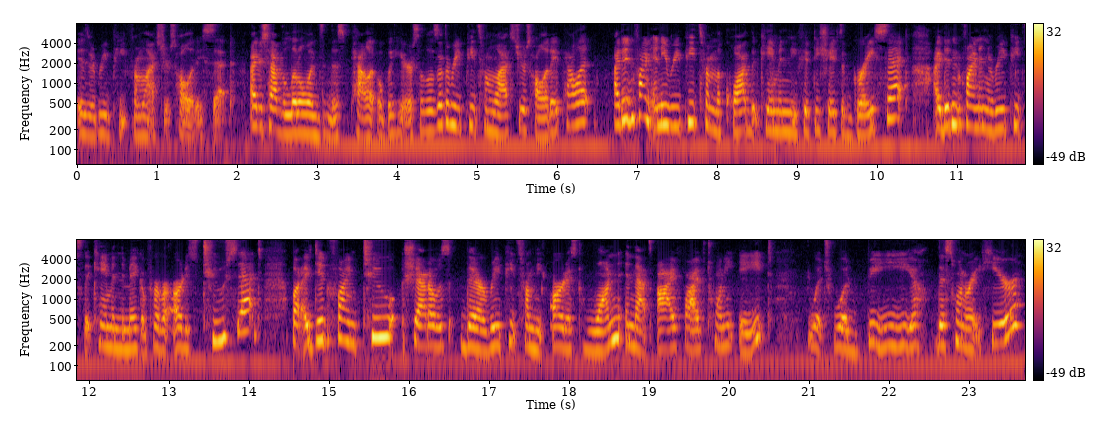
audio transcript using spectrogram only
is a repeat from last year's holiday set. I just have the little ones in this palette over here. So those are the repeats from last year's holiday palette. I didn't find any repeats from the quad that came in the Fifty Shades of Grey set. I didn't find any repeats that came in the Makeup Forever Artist 2 set, but I did find two shadows that are repeats from the Artist 1, and that's I-528, which would be this one right here,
